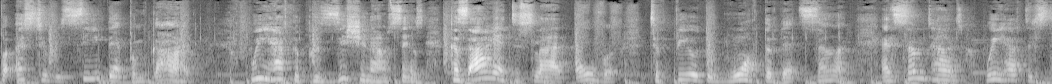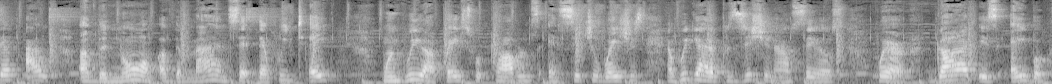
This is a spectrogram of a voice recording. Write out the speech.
for us to receive that from God, we have to position ourselves because I had to slide over to feel the warmth of that sun. And sometimes we have to step out of the norm of the mindset that we take when we are faced with problems and situations, and we got to position ourselves where God is able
